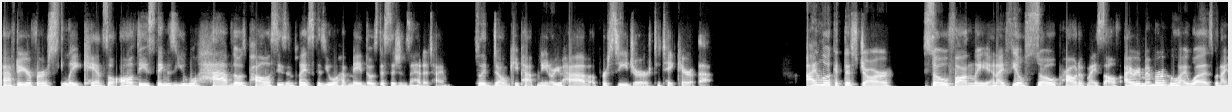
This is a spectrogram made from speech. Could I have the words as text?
after your first late cancel, all of these things, you will have those policies in place because you will have made those decisions ahead of time so they don't keep happening, or you have a procedure to take care of that. I look at this jar so fondly and I feel so proud of myself. I remember who I was when I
